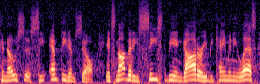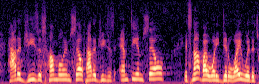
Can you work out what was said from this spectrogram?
kenosis. He emptied himself. It's not that he ceased being God or he became any less. How did Jesus humble himself? How did Jesus empty himself? It's not by what he did away with, it's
